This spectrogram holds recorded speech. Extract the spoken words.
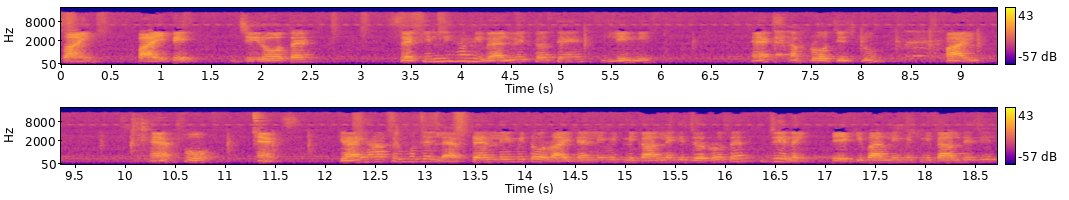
साइन पाई पे ज़ीरो होता है। सेकेंडली हम इवेल्युएट करते हैं limit x approach is to pi f of x क्या यहाँ पे मुझे लेफ़्ट हैंड लिमिट और राइट हैंड लिमिट निकालने की ज़रूरत है? जी नहीं। एक ही बार लिमिट निकाल दीजिए।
